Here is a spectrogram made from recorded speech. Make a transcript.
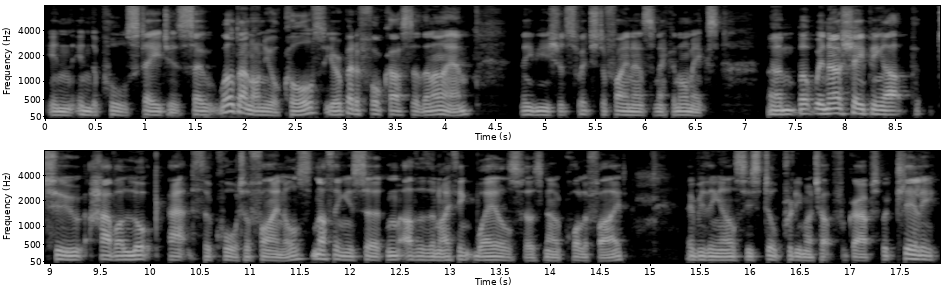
in in the pool stages. So well done on your calls. You're a better forecaster than I am. Maybe you should switch to finance and economics. Um, but we're now shaping up to have a look at the quarterfinals. Nothing is certain other than I think Wales has now qualified. Everything else is still pretty much up for grabs. But clearly,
